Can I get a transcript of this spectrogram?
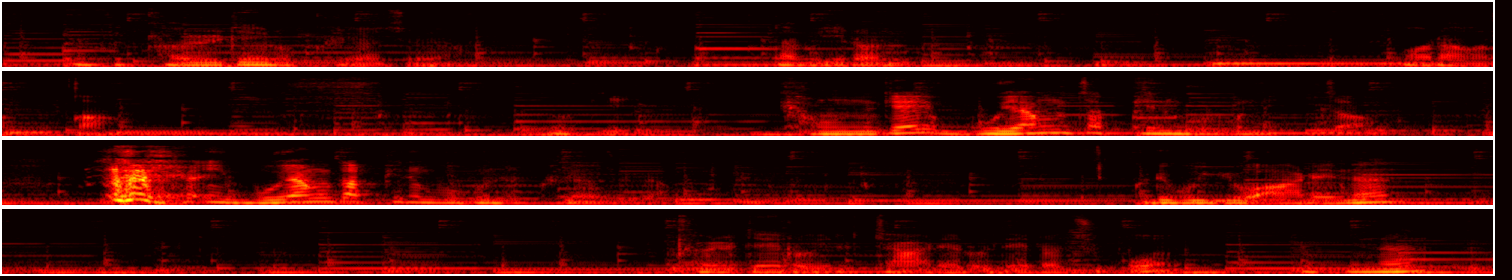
이렇게 결대로 그려져요. 그 다음에 이런 뭐라 그럴까? 여기 경계 모양 잡히는 부분 있죠? 이 모양 잡히는 부분을 그려줘요. 그리고 이 아래는 결대로 이렇게 아래로 내려주고 여기는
